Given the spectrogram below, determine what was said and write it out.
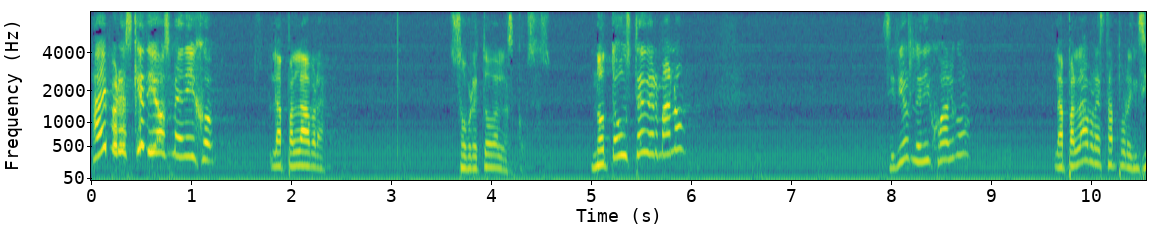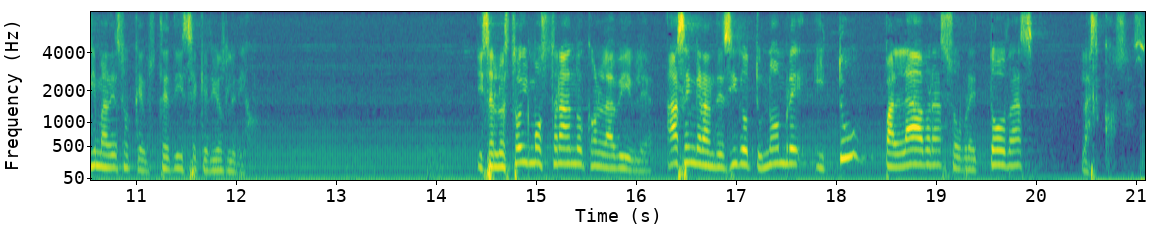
Ay, pero es que Dios me dijo la palabra sobre todas las cosas. ¿Notó usted, hermano? Si Dios le dijo algo, la palabra está por encima de eso que usted dice que Dios le dijo. Y se lo estoy mostrando con la Biblia. Has engrandecido tu nombre y tu palabra sobre todas las cosas.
